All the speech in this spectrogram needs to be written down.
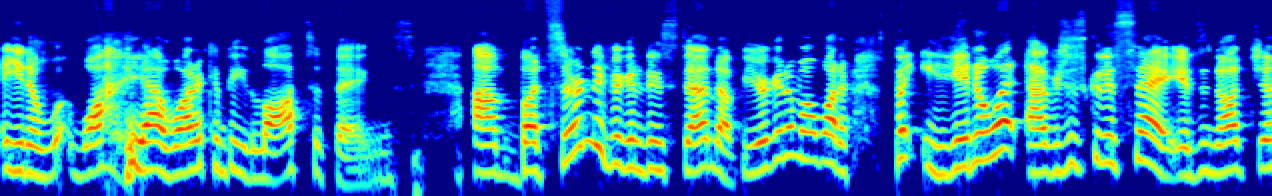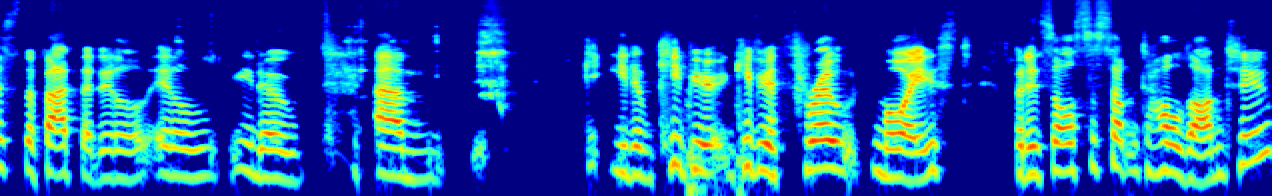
you know, wa- yeah, water can be lots of things. Um, but certainly, if you're going to do stand up, you're going to want water. But you know what? I was just going to say, it's not just the fact that it'll, it'll, you know, um, you know, keep your keep your throat moist, but it's also something to hold on to.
